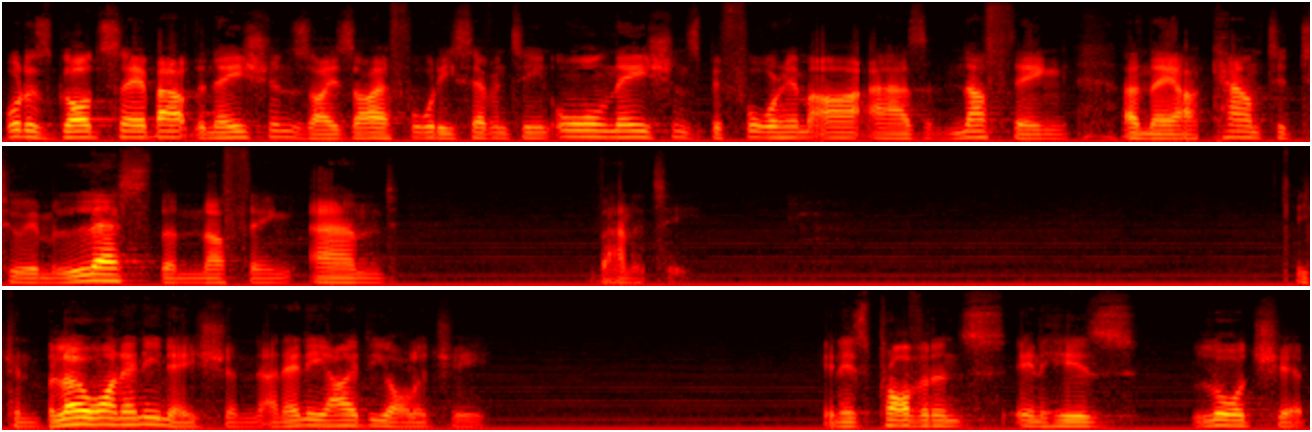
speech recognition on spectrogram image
What does God say about the nations? Isaiah 40, 17. All nations before him are as nothing, and they are counted to him less than nothing and vanity. He can blow on any nation and any ideology in his providence, in his lordship.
